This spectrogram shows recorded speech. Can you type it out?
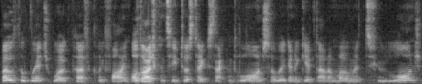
both of which work perfectly fine. Although as you can see it does take a second to launch, so we're going to give that a moment to launch.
